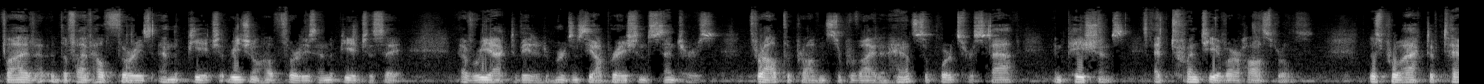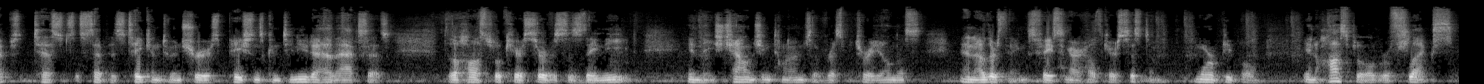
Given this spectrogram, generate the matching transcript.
five, the five health authorities and the PH, regional health authorities and the PHSA have reactivated emergency operations centers throughout the province to provide enhanced supports for staff and patients at 20 of our hospitals. This proactive test step is taken to ensure patients continue to have access to the hospital care services they need in these challenging times of respiratory illness and other things facing our healthcare system. More people in a hospital reflects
